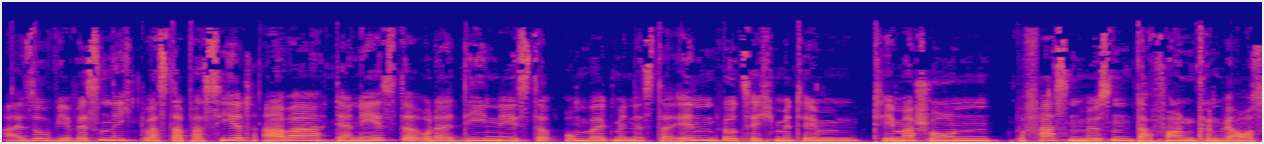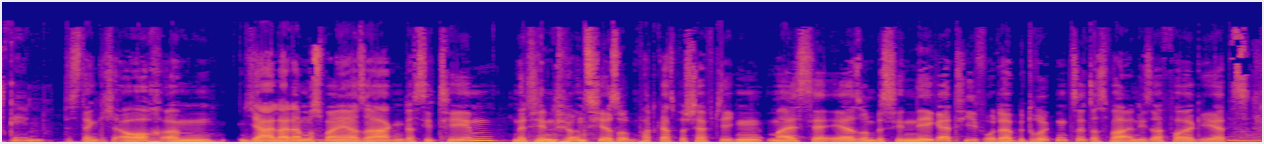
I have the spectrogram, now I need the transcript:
Also wir wissen nicht, was da passiert, aber der nächste oder die nächste Umweltministerin wird sich mit dem Thema schon befassen müssen. Davon können wir ausgehen. Das denke ich auch. Ähm, ja, leider muss man ja sagen, dass die Themen, mit denen wir uns hier so im Podcast beschäftigen, meist ja eher so ein bisschen negativ oder bedrückend sind. Das war in dieser Folge jetzt. Ja.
